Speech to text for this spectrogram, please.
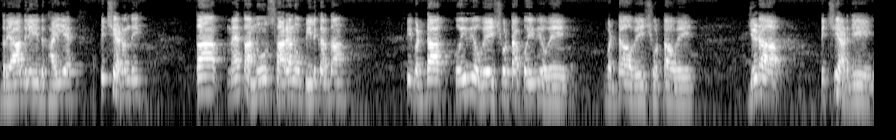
ਦਰਿਆ ਦਲੀ ਦਿਖਾਈ ਹੈ, ਪਿੱਛੇ ਹਟਣ ਦੀ। ਤਾਂ ਮੈਂ ਤੁਹਾਨੂੰ ਸਾਰਿਆਂ ਨੂੰ ਅਪੀਲ ਕਰਦਾ ਵੀ ਵੱਡਾ ਕੋਈ ਵੀ ਹੋਵੇ, ਛੋਟਾ ਕੋਈ ਵੀ ਹੋਵੇ, ਵੱਡਾ ਹੋਵੇ, ਛੋਟਾ ਹੋਵੇ, ਜਿਹੜਾ ਪਿੱਛੇ ਹਟ ਜੇ,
